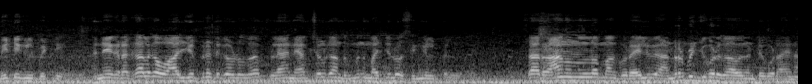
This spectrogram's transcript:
మీటింగ్లు పెట్టి అనేక రకాలుగా వాళ్ళు చెప్పినట్టుగా ప్లాన్ యాక్చువల్గా అంతకుముందు మధ్యలో సింగిల్ పిల్లలు. సార్ రానున్నలో మాకు రైల్వే అండర్ బ్రిడ్జ్ కూడా కావాలంటే కూడా ఆయన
